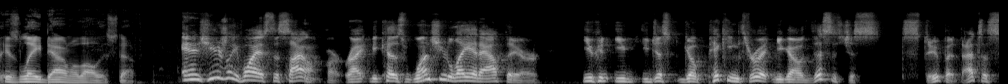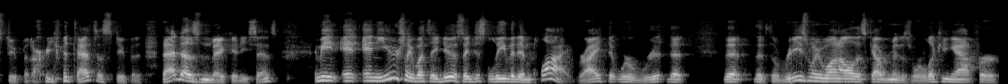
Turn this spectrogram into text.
is laid down with all this stuff and it's usually why it's the silent part, right? Because once you lay it out there, you can you you just go picking through it and you go, this is just stupid. That's a stupid argument. That's a stupid. That doesn't make any sense. I mean, and, and usually what they do is they just leave it implied, right? That we're re- that that that the reason we want all this government is we're looking out for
